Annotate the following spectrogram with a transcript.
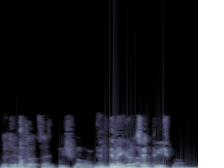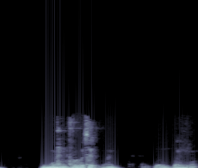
The demigod said Bhishma. The demigod said Bhishma. When who was it? When when, when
